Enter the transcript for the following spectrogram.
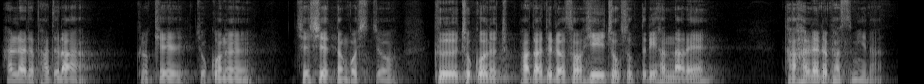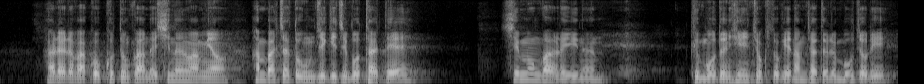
할례를 받으라 그렇게 조건을 제시했던 것이죠. 그 조건을 받아들여서 희 족속들이 한날에 다 할례를 받습니다. 할례를 받고 고통 가운데 신음하며 한 발짝도 움직이지 못할 때 시몬과 레이는 그 모든 희 족속의 남자들을 모조리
